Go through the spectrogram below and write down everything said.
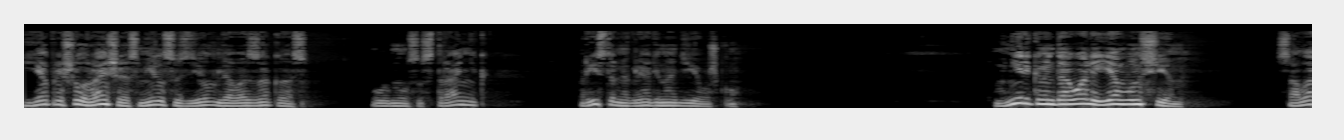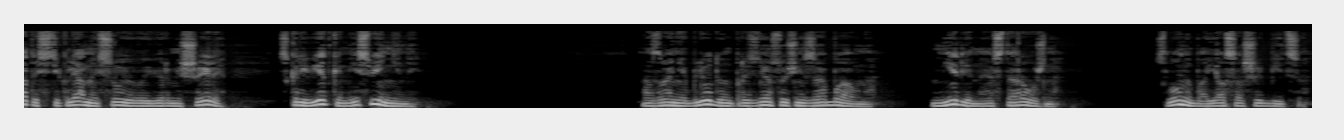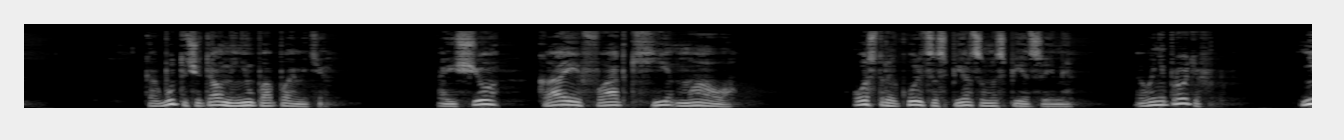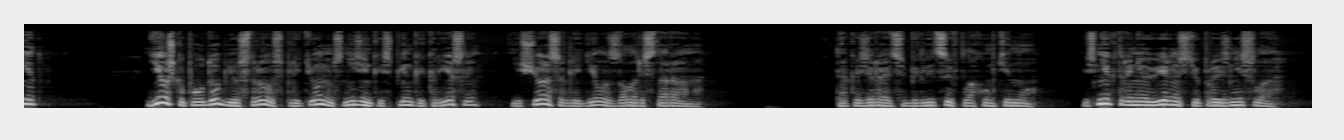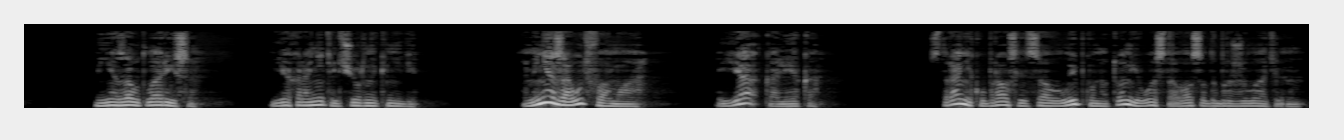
Я пришел раньше и осмелился сделать для вас заказ. Улыбнулся странник, пристально глядя на девушку. Мне рекомендовали ям вон сен. Салат из стеклянной соевой вермишели с креветками и свининой. Название блюда он произнес очень забавно, медленно и осторожно, словно боялся ошибиться. Как будто читал меню по памяти. А еще каи фат кхи мао. Острая курица с перцем и специями. Вы не против? Нет. Девушка поудобнее устроилась в плетеном с низенькой спинкой кресле, еще раз оглядела зал ресторана. Так озираются беглецы в плохом кино. И с некоторой неуверенностью произнесла. Меня зовут Лариса. Я хранитель черной книги. А меня зовут Фома. Я калека. Странник убрал с лица улыбку, но тон его оставался доброжелательным.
